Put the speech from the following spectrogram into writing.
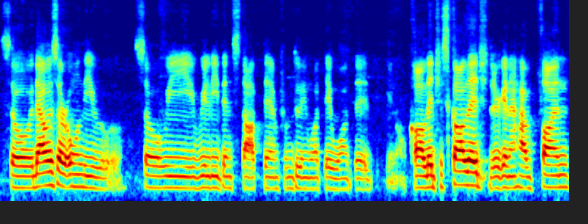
So that was our only rule. So we really didn't stop them from doing what they wanted. You know, college is college. They're gonna have fun.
